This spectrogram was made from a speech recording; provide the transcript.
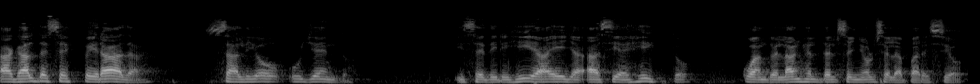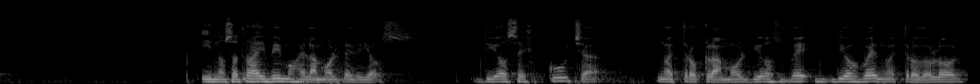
Agar desesperada salió huyendo y se dirigía a ella hacia Egipto cuando el ángel del Señor se le apareció. Y nosotros ahí vimos el amor de Dios. Dios escucha nuestro clamor, Dios ve, Dios ve nuestro dolor,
